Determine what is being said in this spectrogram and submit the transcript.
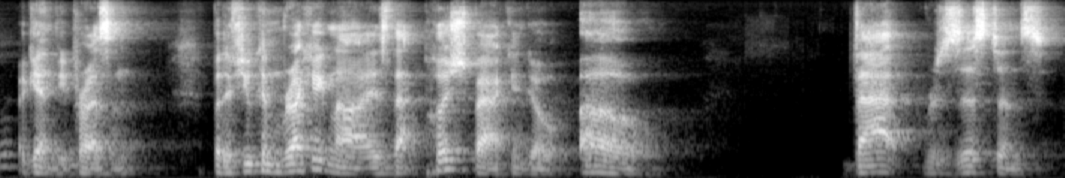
mm-hmm. again be present. But if you can recognize that pushback and go oh that resistance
